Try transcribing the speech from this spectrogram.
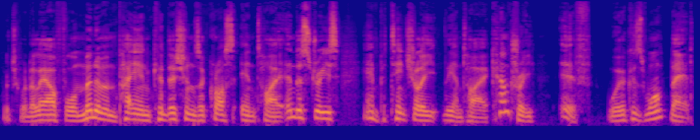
which would allow for minimum pay and conditions across entire industries and potentially the entire country if workers want that.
